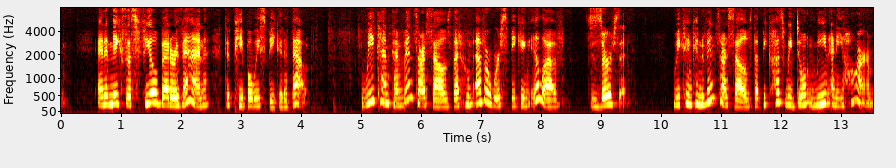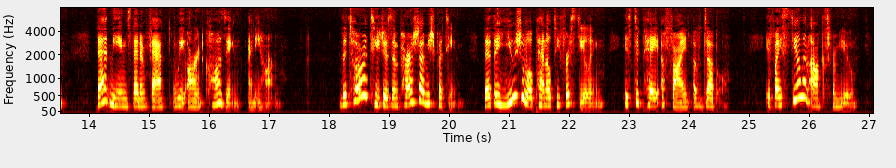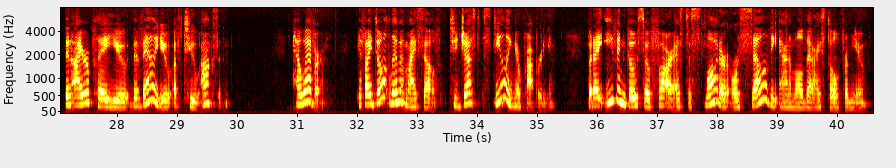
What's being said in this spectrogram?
and it makes us feel better than the people we speak it about. We can convince ourselves that whomever we're speaking ill of deserves it we can convince ourselves that because we don't mean any harm, that means that in fact we aren't causing any harm. The Torah teaches in Parashat Mishpatim that the usual penalty for stealing is to pay a fine of double. If I steal an ox from you, then I repay you the value of two oxen. However, if I don't limit myself to just stealing your property, but I even go so far as to slaughter or sell the animal that I stole from you.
